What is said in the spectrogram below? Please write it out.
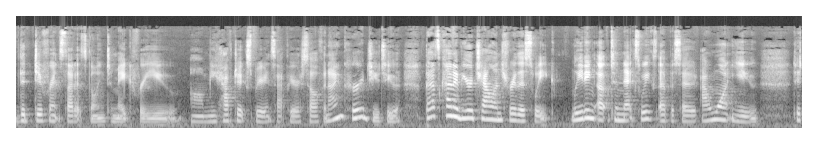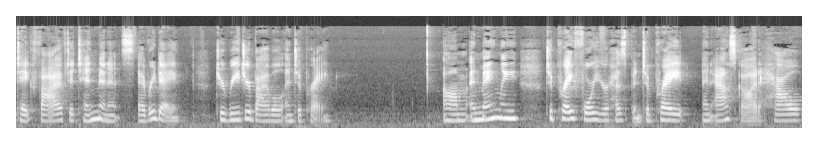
the difference that it's going to make for you. Um, you have to experience that for yourself, and I encourage you to. That's kind of your challenge for this week. Leading up to next week's episode, I want you to take five to 10 minutes every day to read your Bible and to pray. Um, and mainly to pray for your husband, to pray and ask God how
